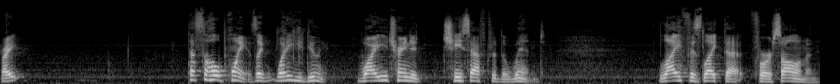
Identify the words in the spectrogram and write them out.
right? That's the whole point. It's like, what are you doing? Why are you trying to chase after the wind? Life is like that for Solomon.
